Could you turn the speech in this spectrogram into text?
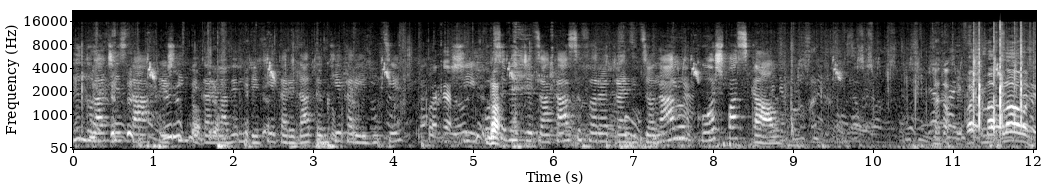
gândul acesta creștin pe care îl avem de fiecare dată, în fiecare ediție. Și cum Da. să mergeți acasă fără tradiționalul coș pascal. Facem aplauze.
